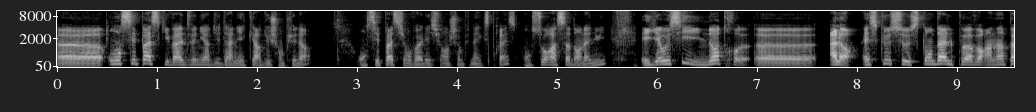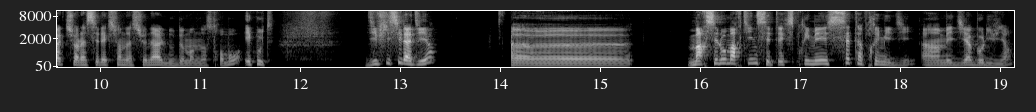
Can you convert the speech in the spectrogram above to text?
Euh, on ne sait pas ce qui va advenir du dernier quart du championnat. On ne sait pas si on va aller sur un championnat express. On saura ça dans la nuit. Et il y a aussi une autre. Euh, alors, est-ce que ce scandale peut avoir un impact sur la sélection nationale nous demande Nostromo. Écoute, difficile à dire. Euh, Marcelo Martin s'est exprimé cet après-midi à un média bolivien.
